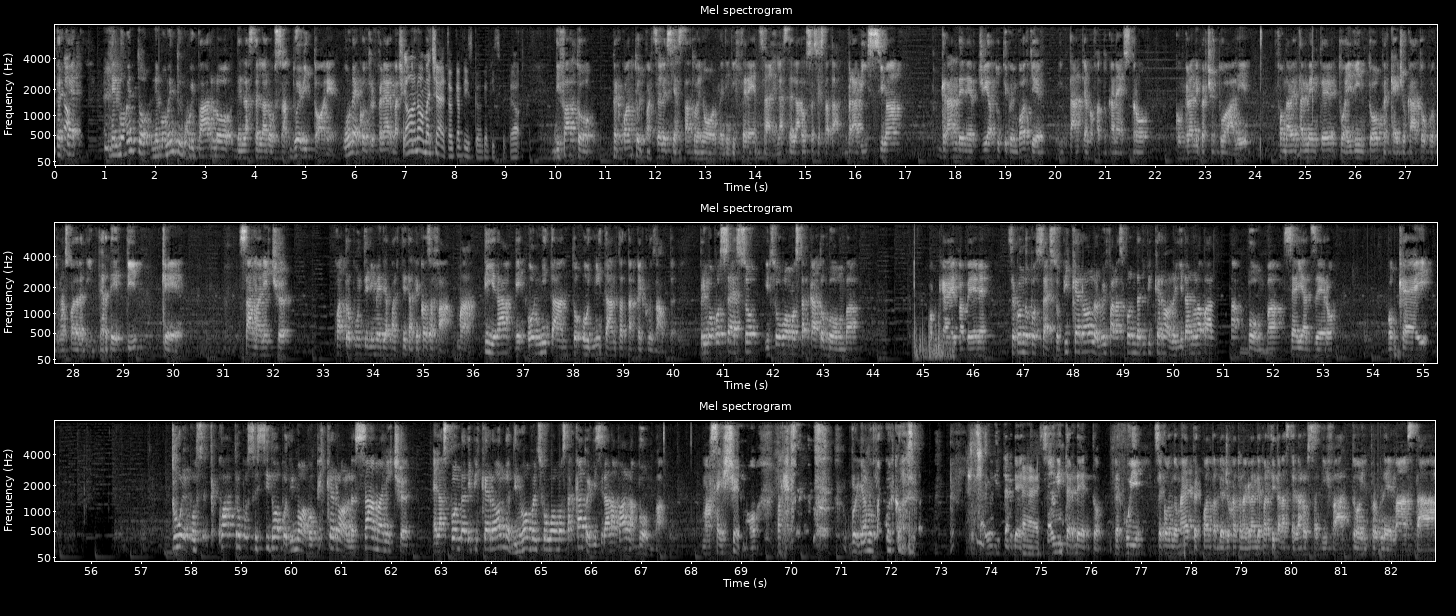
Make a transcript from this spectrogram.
perché nel momento, nel momento in cui parlo della Stella Rossa, due vittorie, una è contro il Fenerbahce. No, no, ma certo, capisco, capisco, però... Di fatto, per quanto il parziale sia stato enorme di differenza e la Stella Rossa sia stata bravissima, grande energia a tutti coinvolti e in tanti hanno fatto canestro con grandi percentuali, fondamentalmente tu hai vinto perché hai giocato contro una squadra di interdetti che Samanic 4 punti di media partita che cosa fa? Ma tira e ogni tanto, ogni tanto attacca il close out. Primo possesso, il suo uomo staccato bomba. Ok, va bene. Secondo possesso, pick and roll, lui fa la sponda di pick and roll, gli danno la palla, bomba, 6 a 0. Ok, poss- quattro possessi dopo, di nuovo pick and roll, Samanic è la sponda di pick and roll, di nuovo il suo uomo staccato e gli si dà la palla, bomba. Ma sei scemo? Ma che... Vogliamo fare qualcosa? Sei un interdetto, Eh. sei un interdetto, per cui secondo me per quanto abbia giocato una grande partita la Stella Rossa di fatto il problema sta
